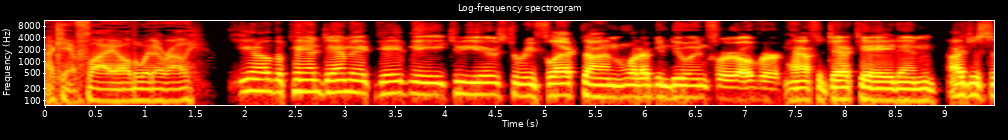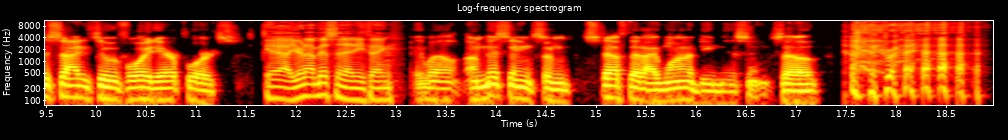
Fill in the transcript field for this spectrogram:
I can't fly all the way to Raleigh? You know, the pandemic gave me two years to reflect on what I've been doing for over half a decade, and I just decided to avoid airports. Yeah, you're not missing anything. Eh, well, I'm missing some stuff that I want to be missing. So,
